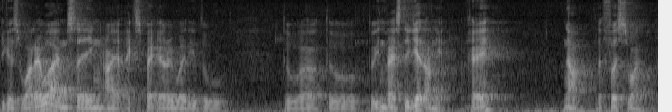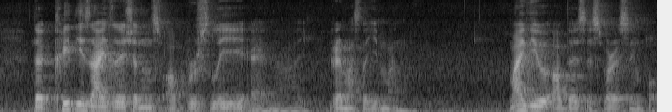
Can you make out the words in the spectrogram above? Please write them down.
because whatever I'm saying, I expect everybody to to uh, to to investigate on it. Okay. Now the first one, the criticizations of Bruce Lee and uh, Grandmaster Yip Man. My view of this is very simple.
